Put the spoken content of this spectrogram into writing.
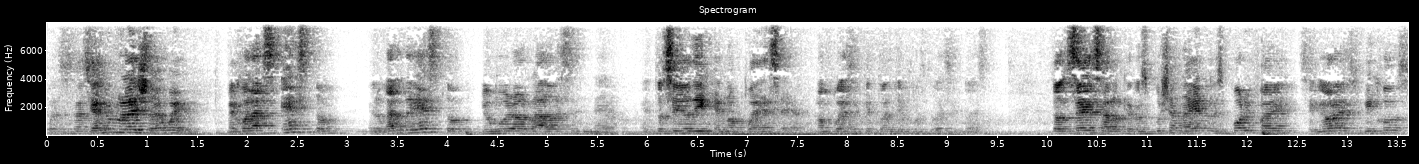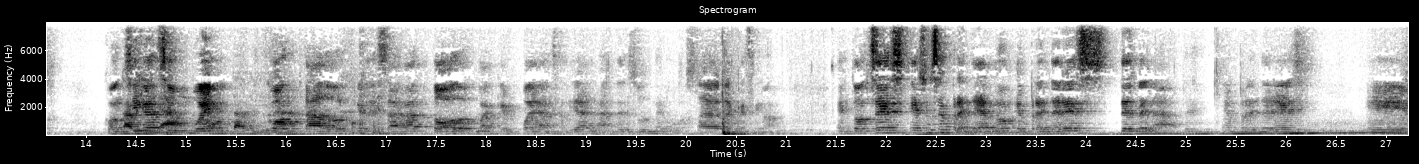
pues, o sea, si alguien me hubiera dicho, eh, güey, mejor haz esto, en lugar de esto, yo me hubiera ahorrado ese dinero. Entonces yo dije, no puede ser, no puede ser que todo el tiempo estuve haciendo esto. Entonces, a los que nos escuchan ahí en el Spotify, señores, hijos, consíganse un buen contador que les haga todo para que puedan salir adelante en sus negocios. La verdad que sí. ¿no? Entonces, eso es emprender, ¿no? Emprender es desvelarte, emprender es eh,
